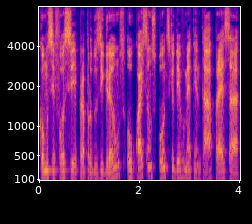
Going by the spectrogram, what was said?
como se fosse para produzir grãos? Ou quais são os pontos que eu devo me atentar para essa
